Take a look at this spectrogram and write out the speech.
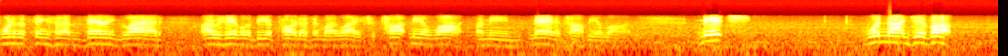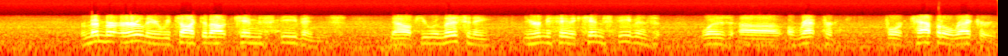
one of the things that I'm very glad I was able to be a part of in my life. It taught me a lot. I mean, man, it taught me a lot. Mitch would not give up. Remember earlier we talked about Kim Stevens. Now, if you were listening, you heard me say that Kim Stevens was uh, a rep for for Capitol Records,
